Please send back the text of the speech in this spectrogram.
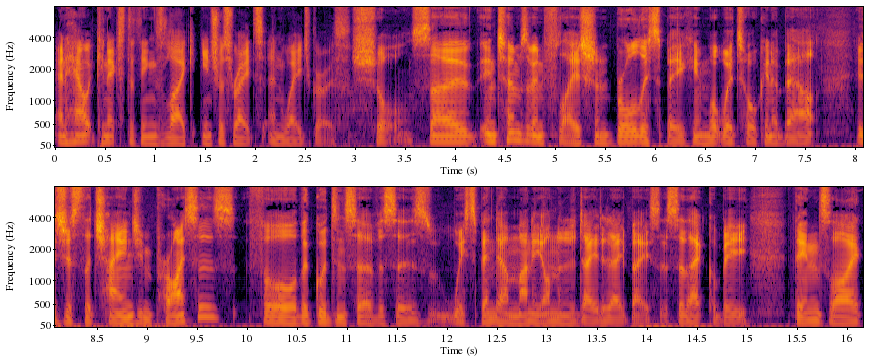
and how it connects to things like interest rates and wage growth. Sure. So, in terms of inflation, broadly speaking, what we're talking about is just the change in prices for the goods and services we spend our money on on a day to day basis. So, that could be things like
